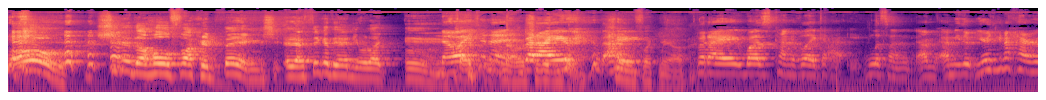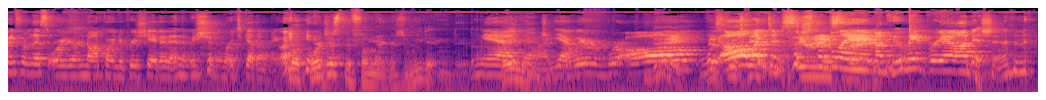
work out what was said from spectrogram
oh, she did the whole fucking thing. She, and I think at the end you were like, mm. No, I didn't. No, but she I, didn't. She I, didn't flick me off. But I was kind of like, listen, I'm, I'm either you're gonna hire me from this or you're not going to appreciate it, and then we shouldn't work together anyway. Look, we're just the filmmakers. We didn't do that. Yeah, They yeah, yeah. We're we're all Hey, we all looks like like to push the blame thing. on who made Brea audition.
